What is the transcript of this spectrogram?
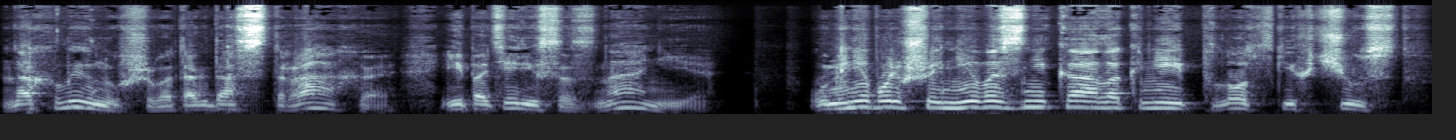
нахлынувшего тогда страха и потери сознания, у меня больше не возникало к ней плотских чувств,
